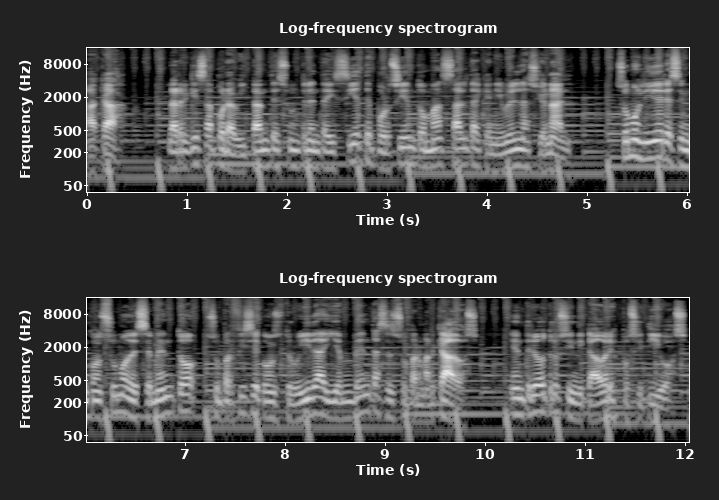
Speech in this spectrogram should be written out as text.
Acá, la riqueza por habitante es un 37% más alta que a nivel nacional. Somos líderes en consumo de cemento, superficie construida y en ventas en supermercados, entre otros indicadores positivos.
